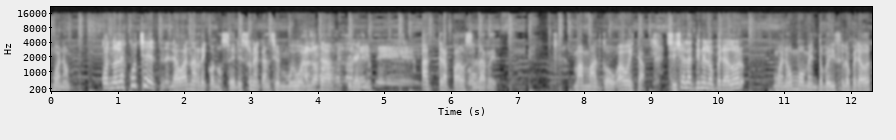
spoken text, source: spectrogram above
Bueno, cuando la escuchen la van a reconocer. Es una canción muy bonita del año. Atrapados en la red. Mamá Go. Ahí está. Si ya la tiene el operador, bueno, un momento, me dice el operador.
